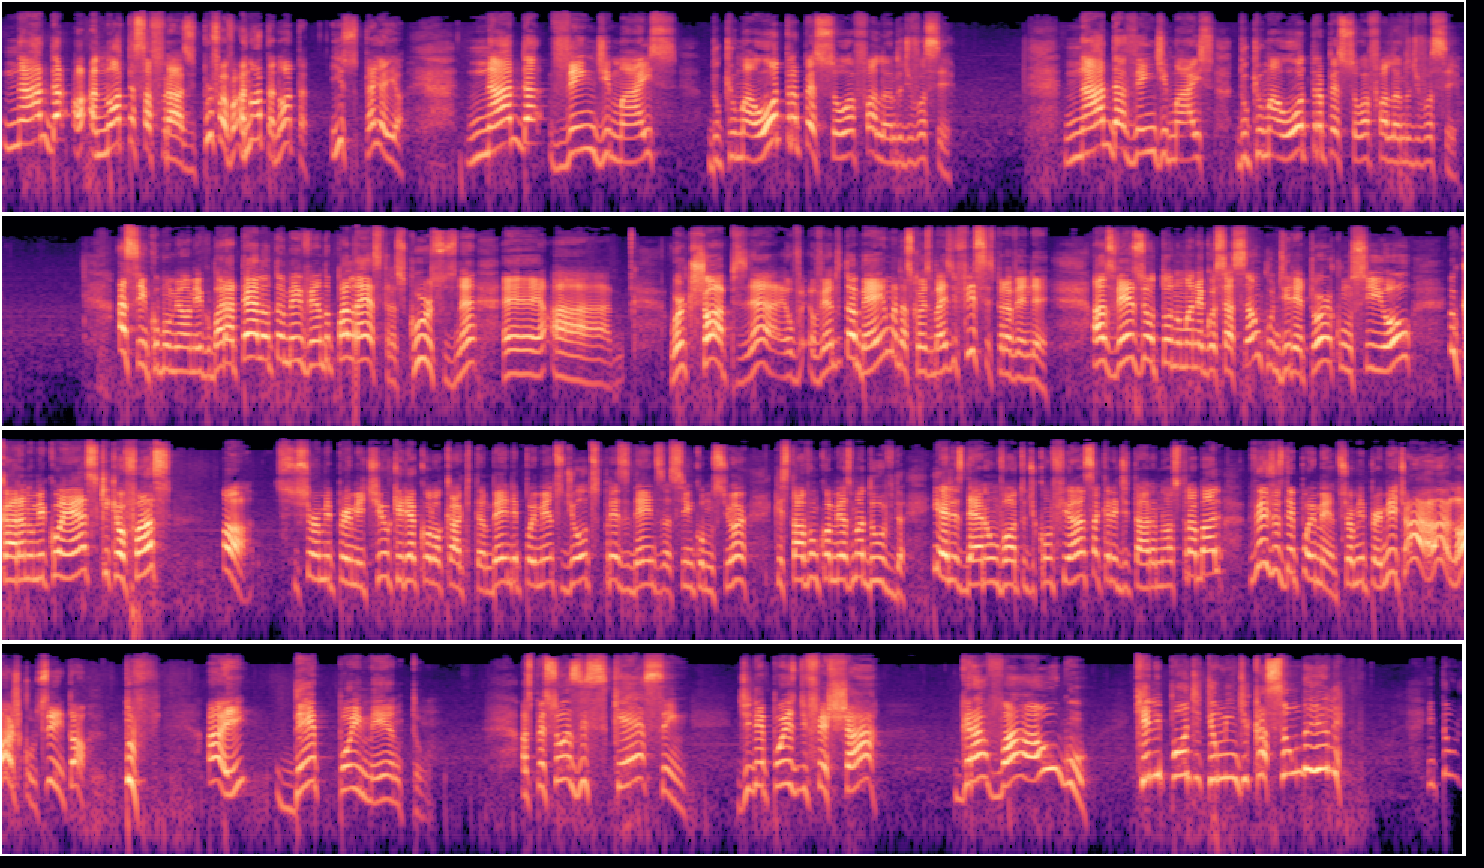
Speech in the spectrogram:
Nada, ó, anota essa frase, por favor, anota, anota. Isso, pega aí, ó. Nada vende mais do que uma outra pessoa falando de você. Nada vende mais do que uma outra pessoa falando de você. Assim como meu amigo Baratella, eu também vendo palestras, cursos, né? É, a, workshops, né? Eu, eu, vendo também uma das coisas mais difíceis para vender. Às vezes eu estou numa negociação com o diretor, com o CEO, o cara não me conhece, o que, que eu faço? Ó, se o senhor me permitir, eu queria colocar aqui também depoimentos de outros presidentes, assim como o senhor, que estavam com a mesma dúvida. E eles deram um voto de confiança, acreditaram no nosso trabalho. Veja os depoimentos. O senhor me permite? Ah, ah lógico, sim, então. Tuf! Aí, depoimento. As pessoas esquecem de depois de fechar, gravar algo que ele pode ter uma indicação dele. Então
